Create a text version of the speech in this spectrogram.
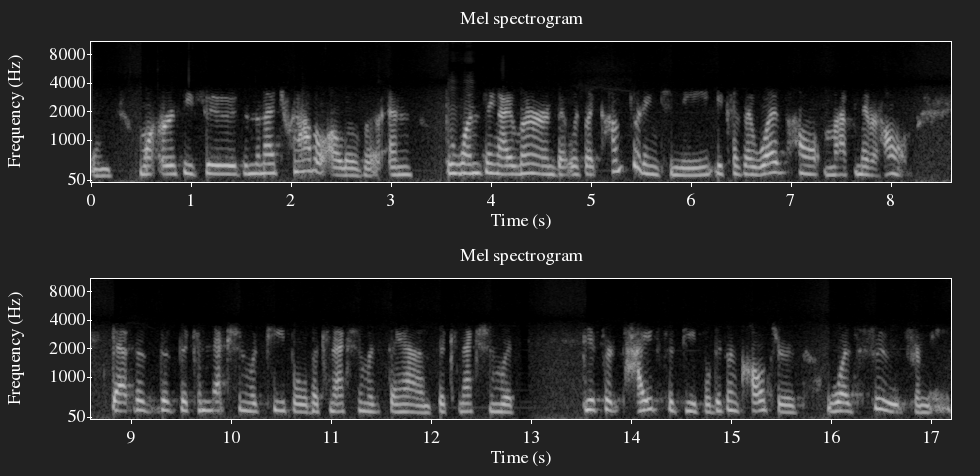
and more earthy foods. And then I travel all over and the one thing I learned that was like comforting to me because I was home, I'm never home, that the, the, the connection with people, the connection with fans, the connection with different types of people, different cultures was food for me.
